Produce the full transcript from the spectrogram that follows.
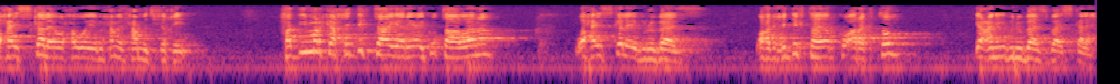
waxa iskale waxa weeye maxamed xamud fiqi. Haddii markaa xidigtaa yari ay ku taallana waxa iskale ibnu baaz. Waxaad xidigtaa yar ku aragto yani ibnu baaz baa iska leh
